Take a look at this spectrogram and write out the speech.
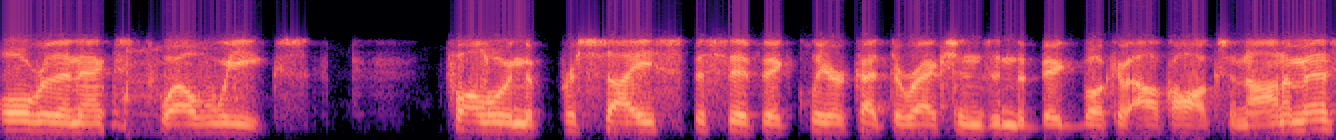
over the next 12 weeks, following the precise, specific, clear cut directions in the Big Book of Alcoholics Anonymous.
